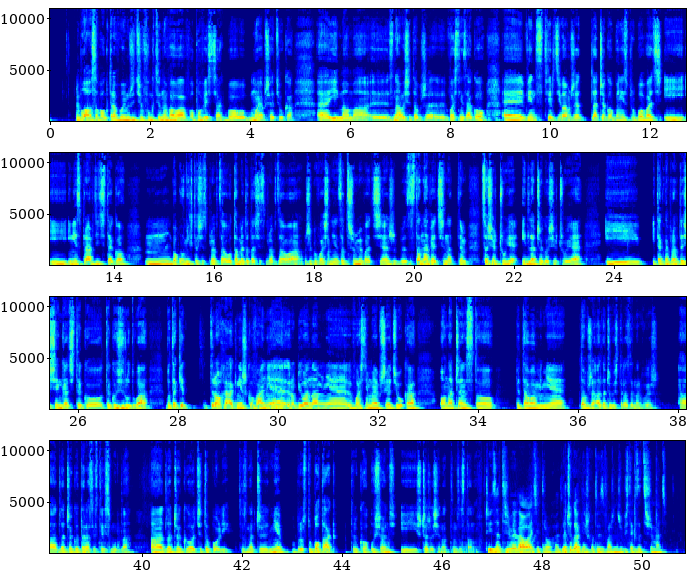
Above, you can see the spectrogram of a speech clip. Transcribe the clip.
była osobą, która w moim życiu funkcjonowała w opowieściach, bo moja przyjaciółka, e, jej mama e, znały się dobrze właśnie z Agą, e, więc stwierdziłam, że dlaczego by nie spróbować i, i, i nie sprawdzić tego, mm, bo u nich to się sprawdzało, ta metoda się sprawdzała, żeby właśnie zatrzymywać się, żeby zastanawiać się nad tym, co się czuje i dlaczego się czuje i, i tak naprawdę sięgać tego, tego źródła, bo takie trochę agnieszkowanie robiła na mnie właśnie moja przyjaciółka. Ona często pytała mnie, dobrze, a dlaczego się teraz denerwujesz? A dlaczego teraz jesteś smutna? A dlaczego cię to boli? To znaczy nie po prostu, bo tak, tylko usiądź i szczerze się nad tym zastanów. Czyli zatrzymywała cię trochę. Dlaczego, Agnieszko, to jest ważne, żeby się tak zatrzymać?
